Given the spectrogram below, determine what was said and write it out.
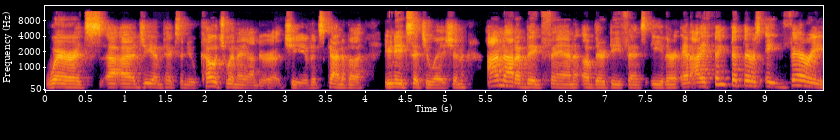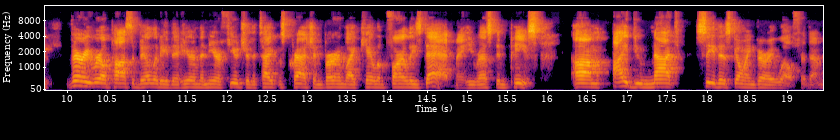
where it's uh, a GM picks a new coach when they underachieve. It's kind of a unique situation. I'm not a big fan of their defense either. And I think that there's a very, very real possibility that here in the near future, the Titans crash and burn like Caleb Farley's dad. May he rest in peace. Um, I do not see this going very well for them.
